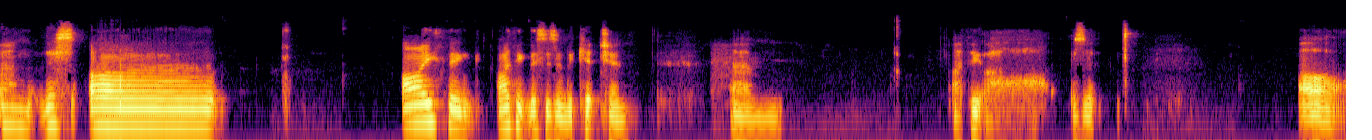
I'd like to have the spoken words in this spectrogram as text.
Um, this, uh, I think, I think this is in the kitchen. Um, I think, oh, is it? Oh,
